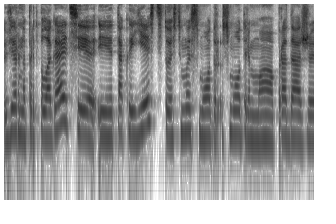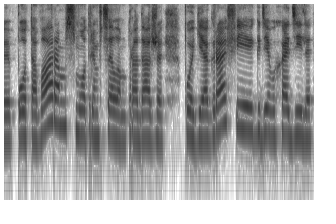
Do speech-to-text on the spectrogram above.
э, верно предполагаете, и так и есть. То есть мы смотр, смотрим а, продажи по товарам, смотрим в целом продажи по географии, где выходили,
